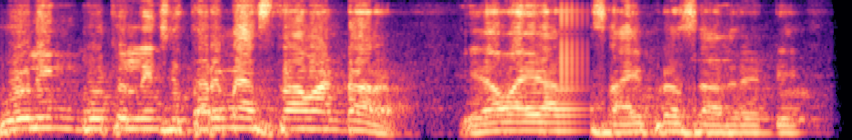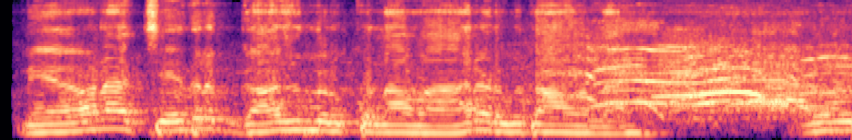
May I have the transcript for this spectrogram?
పోలింగ్ బూతుల నుంచి తరిమేస్తాం అంటారు ఏమయ్యా సాయి ప్రసాద్ రెడ్డి మేమేమైనా చేతులకు గాజులు దొరుకున్నామా అని అడుగుతా ఉన్నా. నువ్వు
